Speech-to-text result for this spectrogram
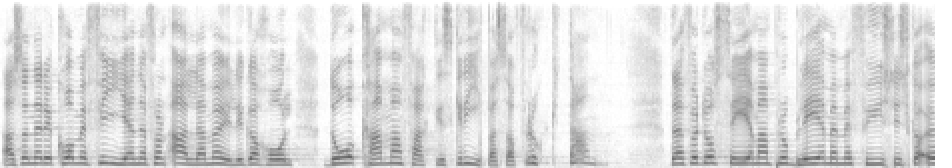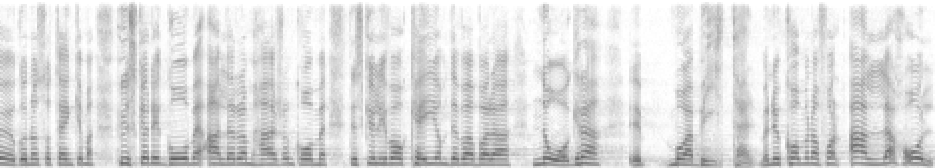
Alltså när det kommer fiender från alla möjliga håll, då kan man faktiskt gripas av fruktan. Därför då ser man problemen med fysiska ögon och så tänker man, hur ska det gå med alla de här som kommer? Det skulle ju vara okej om det var bara några eh, moabiter. Men nu kommer de från alla håll.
